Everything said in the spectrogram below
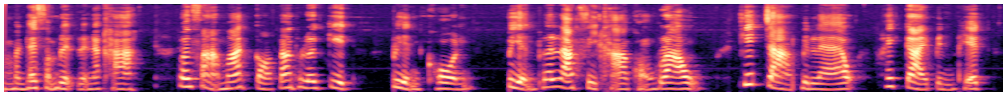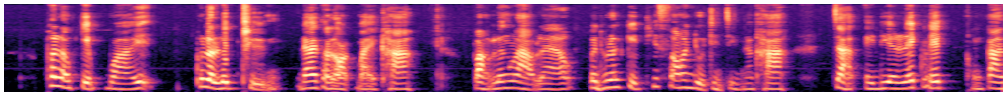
ำมันได้สำเร็จเลยนะคะจนสามารถก่อตั้งธุรกิจ เปลี่ยนคน เปลี่ยนเพื่อนรักสีขาของเรา ที่จากไปแล้ว ให้กลายเป็นเพชรเพื่อเราเก็บไว้ เพื่อระลึกถึงได้ตลอดไปค่ะฟังเรื่องราวแล้วเป็นธุรกิจที่ซ่อนอยู่จริง ๆนะคะ จากไอเดียเล็กๆ ของการ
